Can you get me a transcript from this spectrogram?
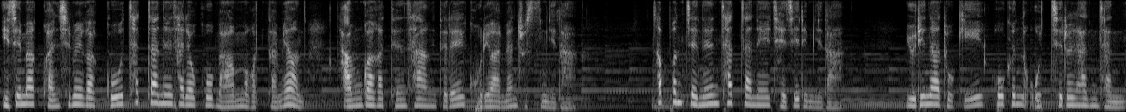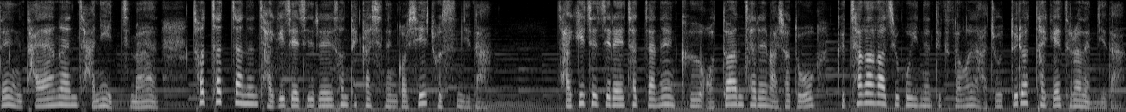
이제 막 관심을 갖고 찻잔을 사려고 마음먹었다면 다음과 같은 사항들을 고려하면 좋습니다. 첫 번째는 찻잔의 재질입니다. 유리나 독이 혹은 오칠을 한잔 등 다양한 잔이 있지만 첫 찻잔은 자기 재질을 선택하시는 것이 좋습니다. 자기 재질의 찻잔은 그 어떠한 차를 마셔도 그 차가 가지고 있는 특성을 아주 뚜렷하게 드러냅니다.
